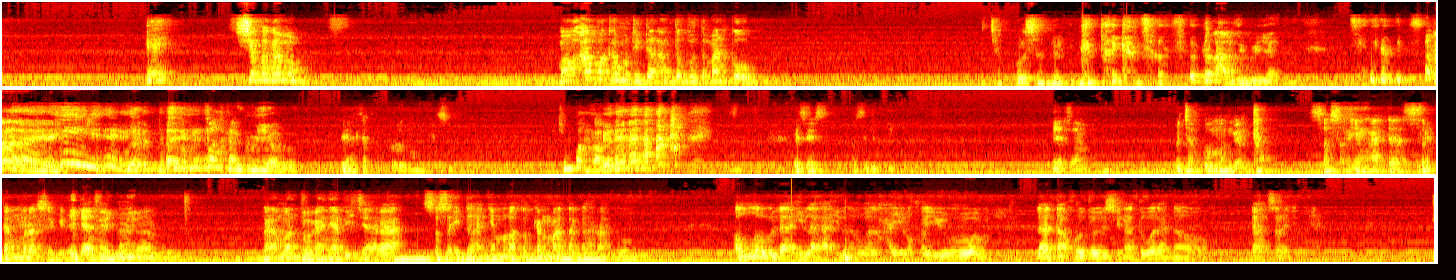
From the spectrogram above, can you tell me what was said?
Hei, siapa kamu? Mau apa kamu di dalam tubuh temanku? Ucapku sambil menggetarkan sosok. Kenapa sih Buya? Kalau Sumpah kan gue aku. biasa perlu ngomong Sumpah kan. Yesus, masih detik. Iya Sam. Ucapku menggertak sosok yang ada sedang merasuki Iki tubuh asli Meta. gue aku. Namun bukannya bicara, sosok itu hanya melototkan mata ke arahku. Allahu la ilaha illa wal hayyul qayyum la ta'khudhu sinatu wa la naum dan selanjutnya.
